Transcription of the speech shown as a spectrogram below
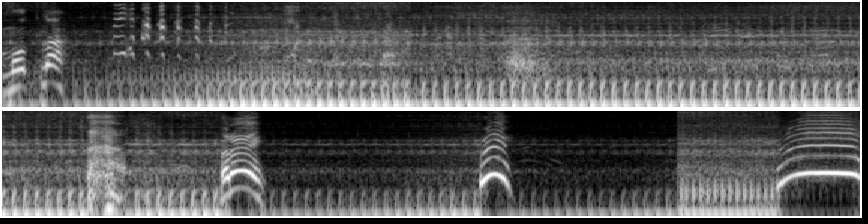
Kamot na. Pare! Wee! Woo!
